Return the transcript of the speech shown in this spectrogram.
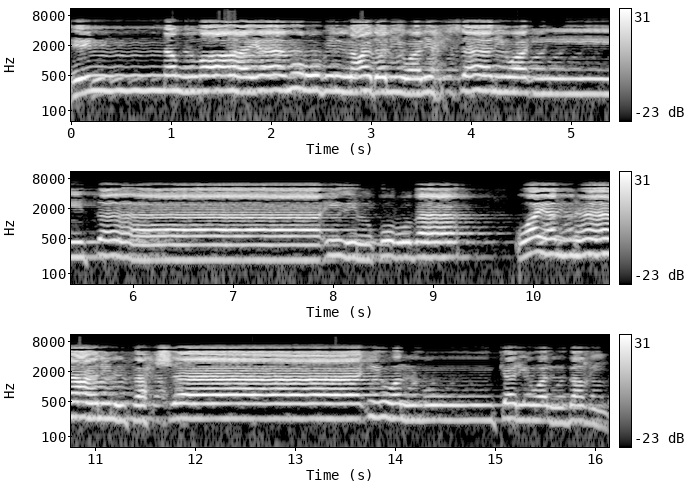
إن الله يأمر بالعدل والإحسان وإيتاء ذي القربى. وينهى عن الفحشاء والمنكر والبغي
